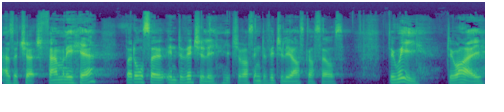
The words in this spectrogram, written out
as a church family here, but also individually, each of us individually ask ourselves do we, do I,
